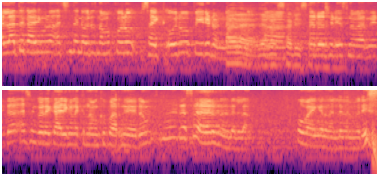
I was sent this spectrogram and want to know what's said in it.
അല്ലാത്ത കാര്യങ്ങൾ അച്ഛൻ തന്നെ ഒരു നമുക്കൊരു സൈക്ക് ഒരു പീരീഡ് ഉണ്ടായിരുന്നു സ്റ്റഡീസ് എന്ന് പറഞ്ഞിട്ട് അച്ഛൻ കുറേ കാര്യങ്ങളൊക്കെ നമുക്ക് പറഞ്ഞു തരും രസമായിരുന്നു അതെല്ലാം ഭയങ്കര നല്ല memories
